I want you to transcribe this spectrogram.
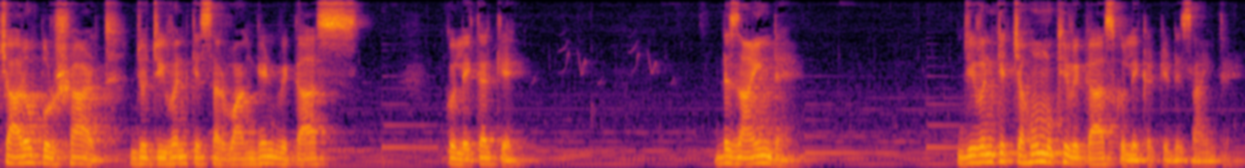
चारों पुरुषार्थ जो जीवन के सर्वांगीण विकास को लेकर के डिजाइंड है, जीवन के चहुमुखी विकास को लेकर के डिजाइंड है।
